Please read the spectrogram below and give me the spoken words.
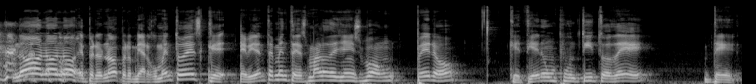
No, no, no, eh, pero no, pero mi argumento es que evidentemente es malo de James Bond, pero que tiene un puntito de de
